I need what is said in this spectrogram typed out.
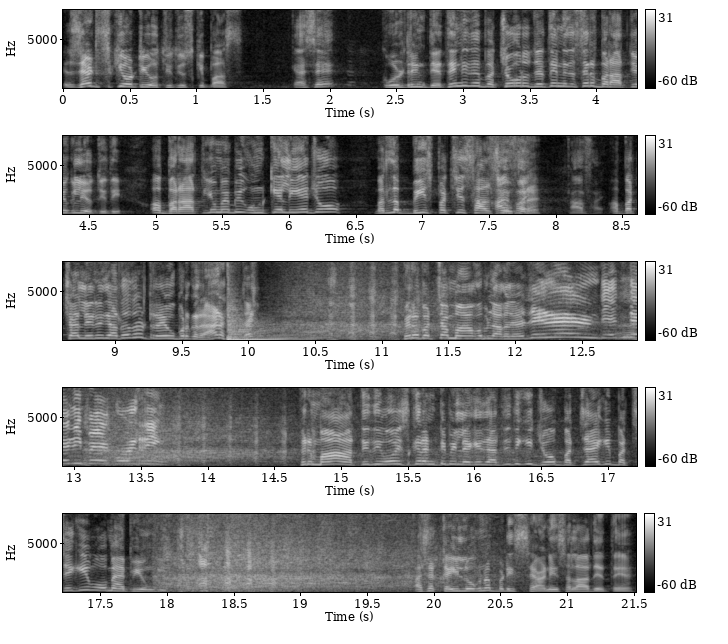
जेड सिक्योरिटी होती थी उसके पास। कैसे? कोल्ड ड्रिंक देते नहीं थे बच्चों को तो देते नहीं थे सिर्फ़ बरातियों के लिए होती थी। और बरातियों में भी उनके लिए जो मतलब 20-25 साल से ऊपर है। बच्चा लेने जाता तो ट्रे ऊपर कर। फिर बच्चा माँ को बुला पे कोल्ड ड्रिंक फिर माँ आती थी वो इस गारंटी भी लेके जाती थी कि जो बच्चा है कि बच्चे की वो मैं पीऊँगी। अच्छा कई लोग ना बड़ी सियाणी सलाह देते हैं।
